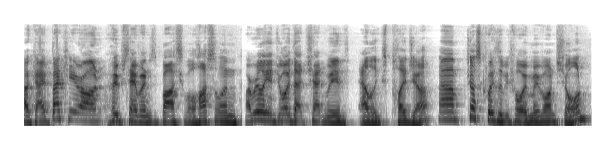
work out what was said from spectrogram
Okay, back here on Hoops Heaven's Basketball Hustling. I really enjoyed that chat with Alex Pledger. Um, just quickly before we move on, Sean,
